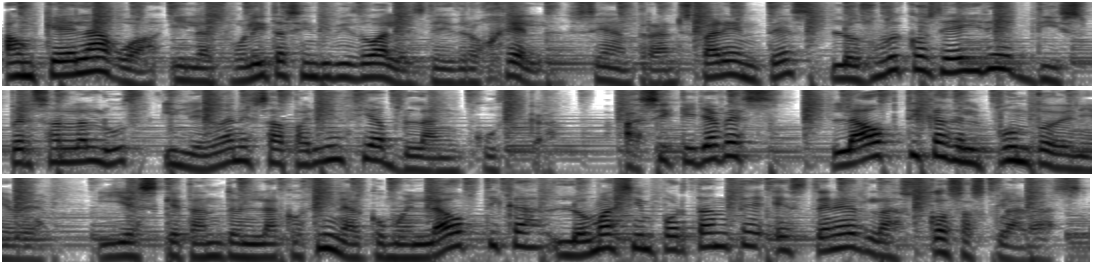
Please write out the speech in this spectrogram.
Aunque el agua y las bolitas individuales de hidrogel sean transparentes, los huecos de aire dispersan la luz y le dan esa apariencia blancuzca. Así que ya ves, la óptica del punto de nieve. Y es que tanto en la cocina como en la óptica, lo más importante es tener las cosas claras.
